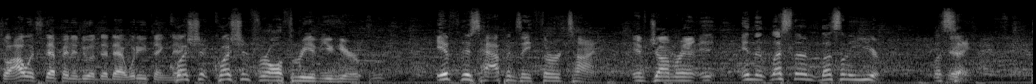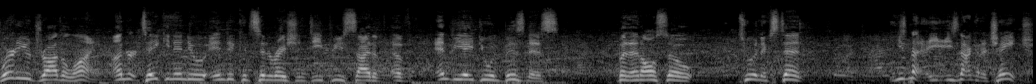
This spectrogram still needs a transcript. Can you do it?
So I would step in and do it at that. What do you think, Nick? Question question for all three of you here: If this happens a third time, if Ja Morant in- in the less than less than a year, let's Yeah. say, where do you draw the line? Under taking into into consideration DP's side of, of NBA doing business, but then also to an extent, he's not he's not going to change.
